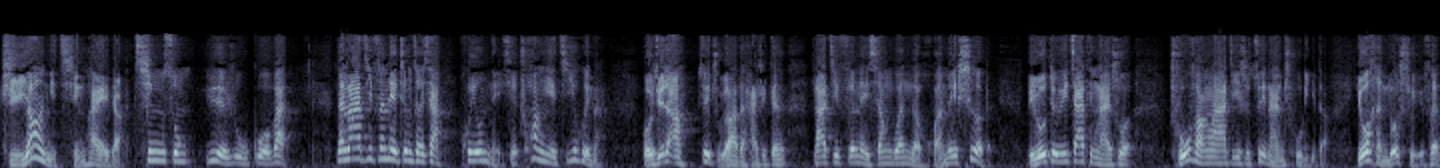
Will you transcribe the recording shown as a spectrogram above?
只要你勤快一点，轻松月入过万。那垃圾分类政策下会有哪些创业机会呢？我觉得啊，最主要的还是跟垃圾分类相关的环卫设备，比如对于家庭来说，厨房垃圾是最难处理的，有很多水分，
